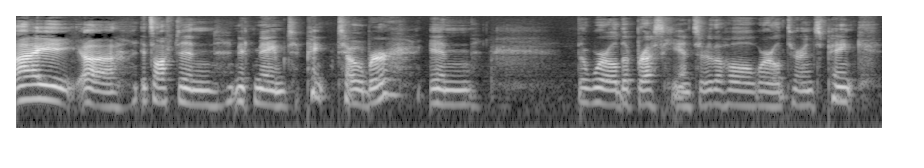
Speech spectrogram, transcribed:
I uh, it's often nicknamed Pinktober in the world of breast cancer. The whole world turns pink,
